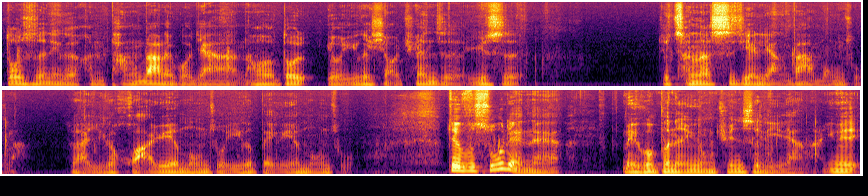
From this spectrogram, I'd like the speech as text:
都是那个很庞大的国家，然后都有一个小圈子，于是就成了世界两大盟主了，是吧？一个华约盟主，一个北约盟主。对付苏联呢，美国不能用军事力量了，因为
